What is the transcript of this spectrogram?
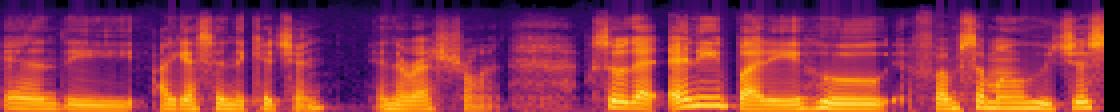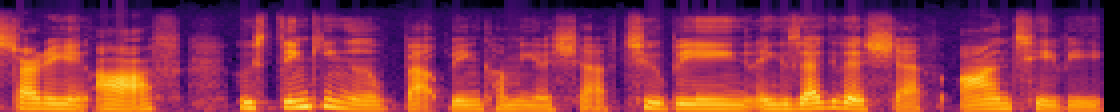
in the I guess in the kitchen in the restaurant so that anybody who from someone who's just starting off who's thinking about becoming a chef to being an executive chef on TV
